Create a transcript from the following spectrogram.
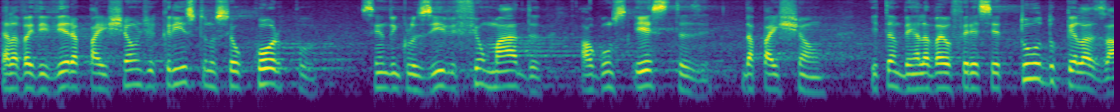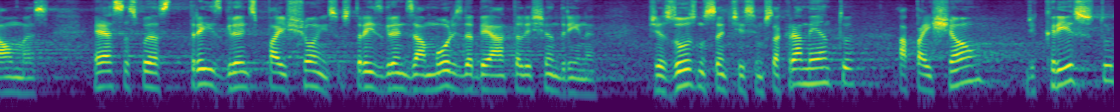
Ela vai viver a paixão de Cristo no seu corpo, sendo inclusive filmado alguns êxtase da paixão, e também ela vai oferecer tudo pelas almas. Essas foram as três grandes paixões, os três grandes amores da Beata Alexandrina: Jesus no Santíssimo Sacramento, a paixão de Cristo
